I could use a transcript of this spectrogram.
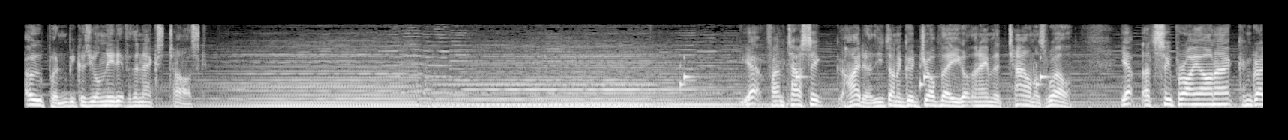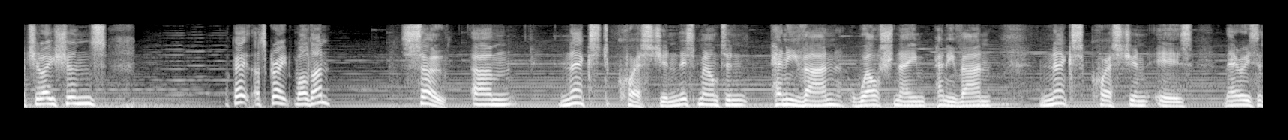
open because you'll need it for the next task. Yeah, fantastic. Haida, you've done a good job there. You got the name of the town as well. Yep, that's super, Ayana. Congratulations. Okay, that's great. Well done. So, um, next question. This mountain, Pen y Fan, Welsh name Pen y Fan. Next question is there is a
